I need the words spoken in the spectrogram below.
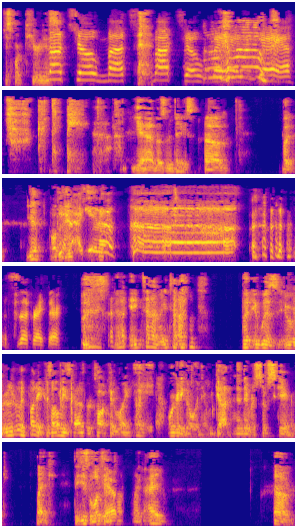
just more curious. macho, macho, macho man, yeah. Yeah, those are the days. Um, but yeah, all the Can I get a Stuck right there. Yeah, anytime, anytime. But it was, it was really funny because all these guys were talking like, oh, yeah, we're gonna go in there, we got it. And then they were so scared. Like, they just looked Yep. at like, Hey, um,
